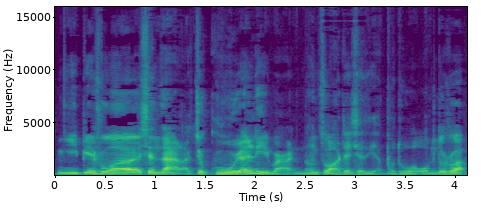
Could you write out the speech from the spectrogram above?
你别说现在了，就古人里边能做到这些的也不多。我们都说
